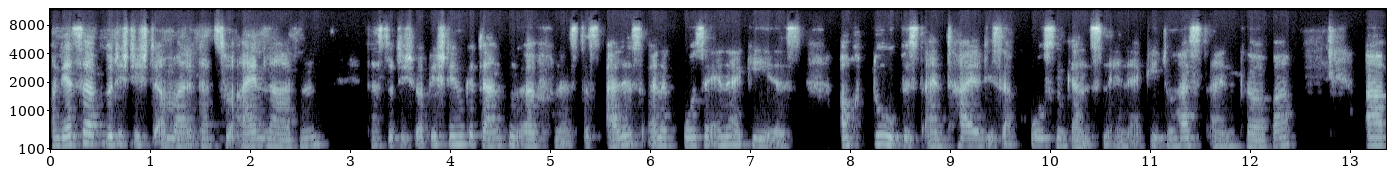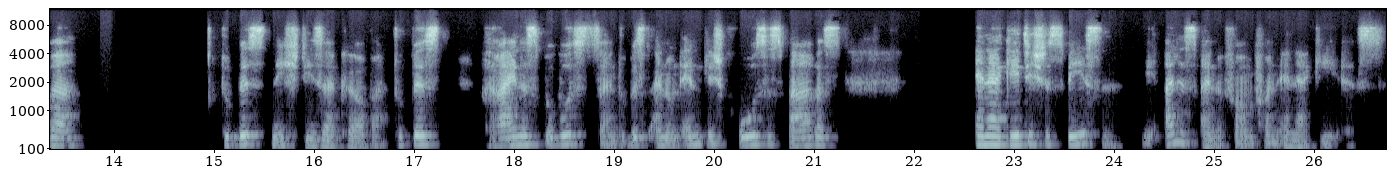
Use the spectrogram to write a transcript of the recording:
und jetzt würde ich dich da mal dazu einladen, dass du dich wirklich dem Gedanken öffnest, dass alles eine große Energie ist. Auch du bist ein Teil dieser großen ganzen Energie. Du hast einen Körper, aber du bist nicht dieser Körper. Du bist reines Bewusstsein. Du bist ein unendlich großes, wahres, energetisches Wesen, wie alles eine Form von Energie ist.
